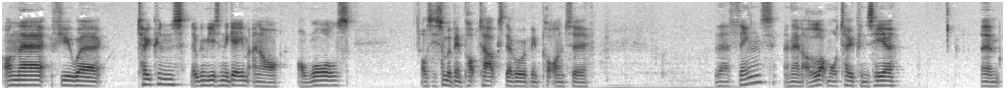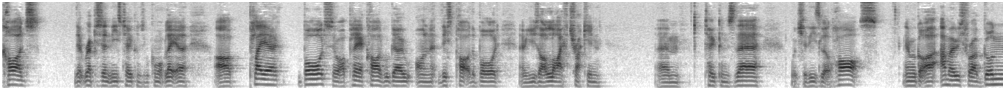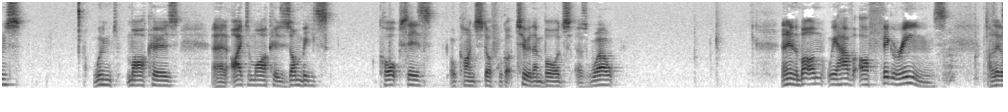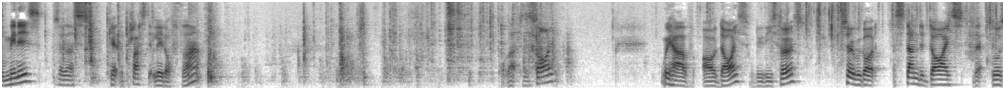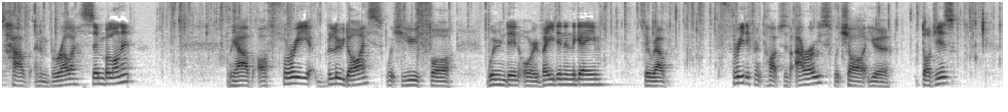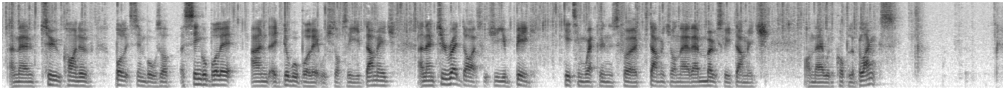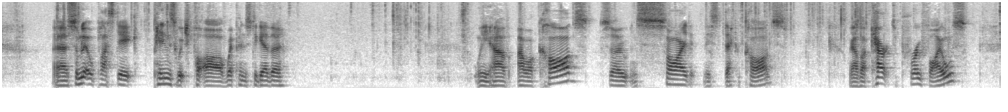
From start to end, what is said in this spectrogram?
on there, a few uh, tokens that we're going to be using in the game, and our, our walls. Obviously, some have been popped out because they've already been put onto their things. And then a lot more tokens here. Um, cards that represent these tokens will come up later. Our player board, so our player card will go on this part of the board and we use our life tracking um, tokens there, which are these little hearts. Then we've got our ammos for our guns, wound markers, uh, item markers, zombies, corpses, all kinds of stuff. We've got two of them boards as well. And in the bottom we have our figurines, our little minis. So let's get the plastic lid off that. Put that to the side. We have our dice, we'll do these first. So we've got a standard dice that does have an umbrella symbol on it. We have our three blue dice, which are used for wounding or evading in the game. So we have three different types of arrows, which are your dodges, and then two kind of bullet symbols of a single bullet and a double bullet, which is obviously your damage, and then two red dice, which are your big hitting weapons for damage on there. They're mostly damage on there with a couple of blanks. Uh, some little plastic pins which put our weapons together. We have our cards. So inside this deck of cards, we have our character profiles.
